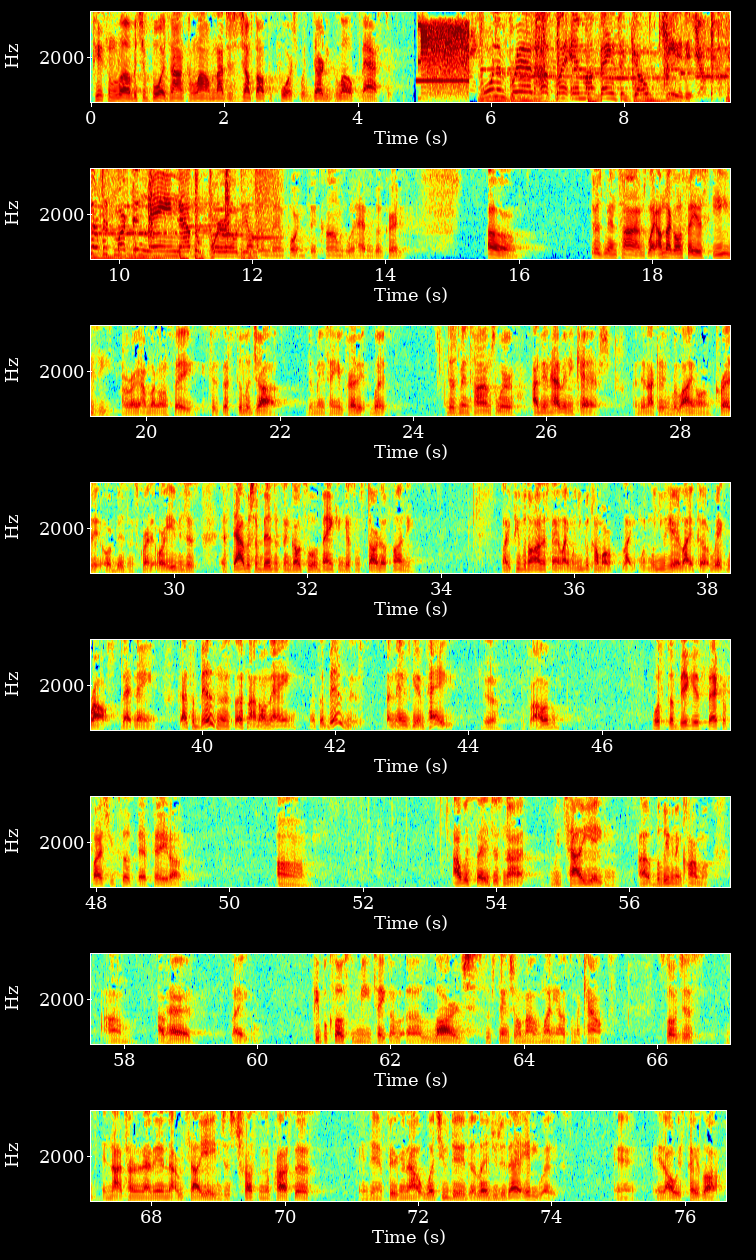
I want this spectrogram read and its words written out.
Peace and love. It's your boy Don Kilam, and I just jumped off the porch with Dirty Glove Bastard. Born and bred hustler in my veins to go get it. Surface marked the name, now the world is. About some of the importance that comes with having good credit. Um, there's been times, like, I'm not gonna say it's easy, alright? I'm not gonna say, cause that's still a job to maintain your credit, but there's been times where I didn't have any cash. And then I can rely on credit or business credit or even just establish a business and go to a bank and get some startup funding. Like people don't understand, like when you become a, like when you hear like uh, Rick Ross, that name, that's a business. That's not no name. That's a business. That name's getting paid. Yeah. You follow me? What's the biggest sacrifice you took that paid off? Um, I would say just not retaliating, uh, believing in karma. Um, I've had like people close to me take a, a large, substantial amount of money out of some accounts. So just and not turning that in, not retaliating, just trusting the process, and then figuring out what you did that led you to that, anyways. And it always pays off.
